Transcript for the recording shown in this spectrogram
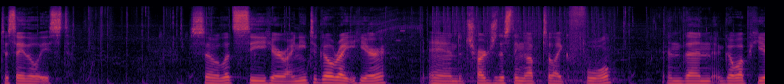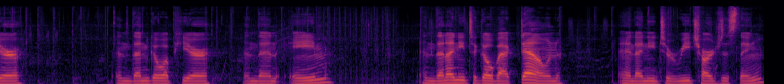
To say the least. So let's see here. I need to go right here and charge this thing up to like full and then go up here and then go up here and then aim and then I need to go back down and I need to recharge this thing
